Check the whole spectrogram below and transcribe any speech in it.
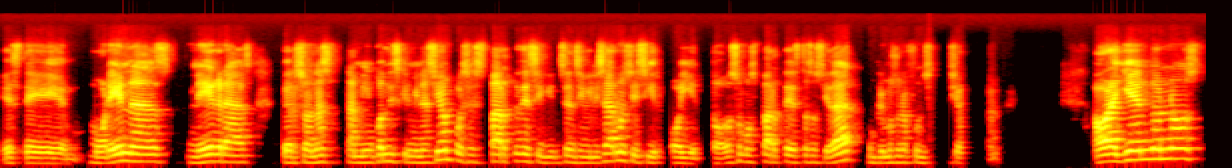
este, morenas, negras, personas también con discriminación, pues es parte de sensibilizarnos y decir, oye, todos somos parte de esta sociedad, cumplimos una función. Ahora, yéndonos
